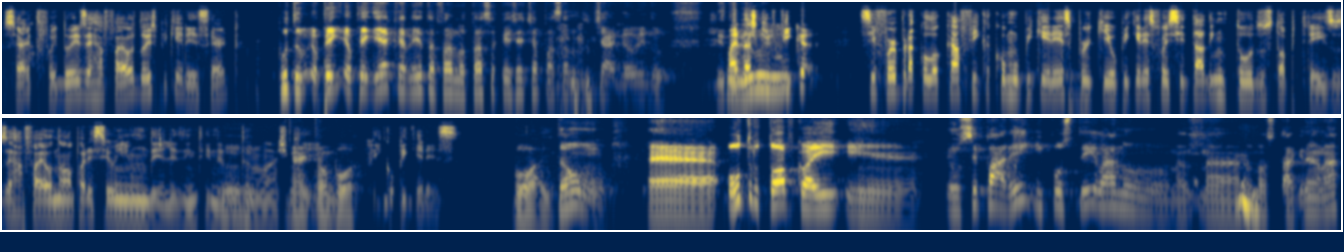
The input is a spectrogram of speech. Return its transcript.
certo? Foi dois é Rafael e dois Piquerez, certo? Puta, eu peguei, eu peguei a caneta para anotar, só que já tinha passado do Thiagão e do. E do mas acho que fica, se for para colocar, fica como o Piqueires, porque o Piqueires foi citado em todos os top 3. O Zé Rafael não apareceu em um deles, entendeu? Uhum. Então acho é, que então, boa. fica o Piqueires. Boa. Então, é, outro tópico aí, eu separei e postei lá no, na, na, no nosso Instagram, lá,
